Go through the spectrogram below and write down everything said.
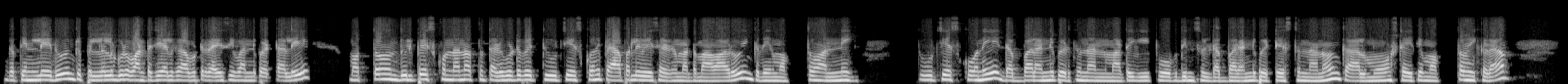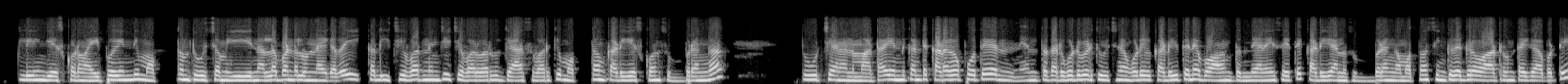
ఇంకా తినలేదు. ఇంకా పిల్లలకు కూడా వంట చేయాలి కాబట్టి రైస్ ఇవన్నీ పెట్టాలి. మొత్తం దులిపేసుకున్నాను. మొత్తం తడిగుడ్డ పెట్టి తూడ్ చేసుకొని పేపర్లు వేసాడనమాట మా వారు. ఇంకా నేను మొత్తం అన్ని తూడ్ చేసుకొని డబ్బాలన్నీ పెడుతున్నాను అనమాట ఇవి పోపు దినుసులు డబ్బాలన్నీ పెట్టేస్తున్నాను. ఇంకా ఆల్మోస్ట్ అయితే మొత్తం ఇక్కడ క్లీన్ చేసుకోవడం అయిపోయింది. మొత్తం తూర్చాం ఈ నల్ల బండలు ఉన్నాయి కదా ఇక్కడ ఈ చివరి నుంచి చివరి వరకు గ్యాస్ వరకు మొత్తం కడిగేసుకొని శుభ్రంగా తూర్చాను అనమాట ఎందుకంటే కడగపోతే ఎంత తడిగుడ్డ పెట్టి తూర్చినా కూడా ఇవి కడిగితేనే బాగుంటుంది అనేసి అయితే కడిగాను శుభ్రంగా. మొత్తం సింక్ దగ్గర వాటర్ ఉంటాయి కాబట్టి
